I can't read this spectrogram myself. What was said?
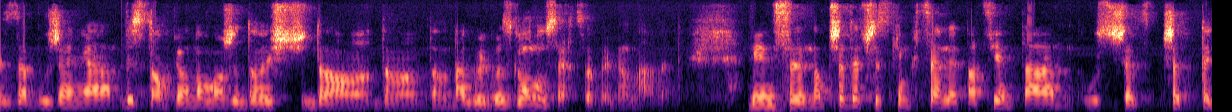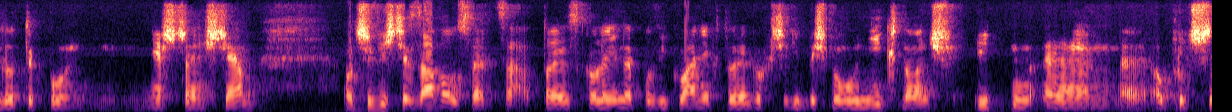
zaburzenia wystąpią, no może dojść do, do, do nagłego zgonu sercowego nawet. Więc no przede wszystkim chcemy pacjenta ustrzec przed tego typu nieszczęściem. Oczywiście zawał serca to jest kolejne powikłanie, którego chcielibyśmy uniknąć i e, oprócz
